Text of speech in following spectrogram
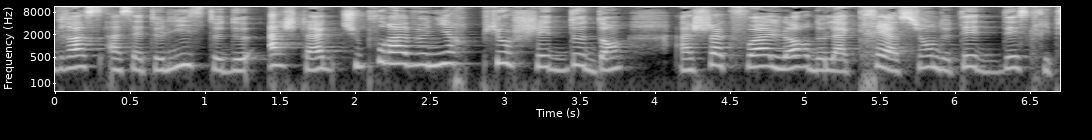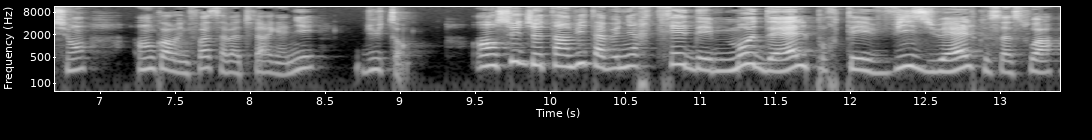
grâce à cette liste de hashtags, tu pourras venir piocher dedans à chaque fois lors de la création de tes descriptions. Encore une fois, ça va te faire gagner du temps. Ensuite, je t'invite à venir créer des modèles pour tes visuels, que ça soit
